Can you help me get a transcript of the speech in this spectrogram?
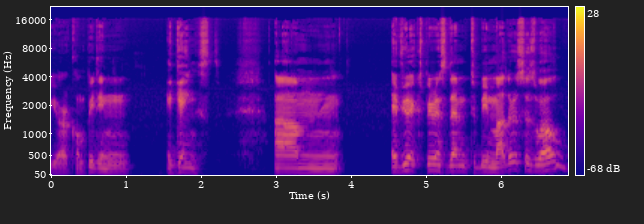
you are competing against um have you experienced them to be mothers as well?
